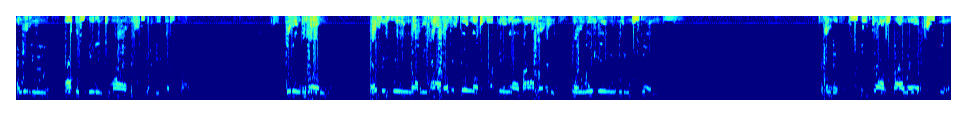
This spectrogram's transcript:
I need you at this meeting tomorrow because it's going to be difficult. Giving to Him everything that we have, everything that's happening in our lives, and, and waiting in still. Him to speak to us by way of the Spirit.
